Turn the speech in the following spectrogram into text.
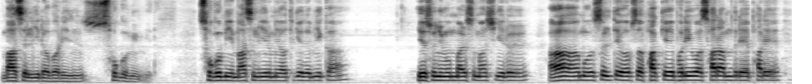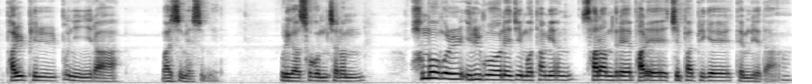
맛을 잃어버린 소금입니다. 소금이 맛을 잃으면 어떻게 됩니까? 예수님은 말씀하시기를 아무 쓸데없어 밖에 버리고 사람들의 발에 밟힐 뿐이니라 말씀했습니다. 우리가 소금처럼 화목을 일구어내지 못하면 사람들의 발에 짓밟히게 됩니다.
